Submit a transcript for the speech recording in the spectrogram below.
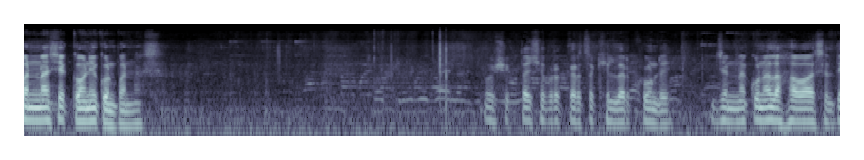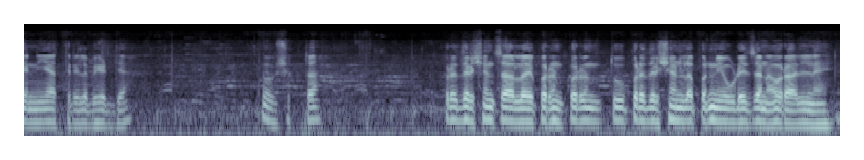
पन्नास एकावन्न एकोणपन्नास. होऊ शकता अशा प्रकारचा खिल्लार खोंड आहे. ज्यांना कोणाला हवा असेल त्यांनी यात्रेला भेट द्या. होऊ शकता प्रदर्शन चालू आहे परं परंतु प्रदर्शनला पण एवढे जनावर आले नाहीत.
